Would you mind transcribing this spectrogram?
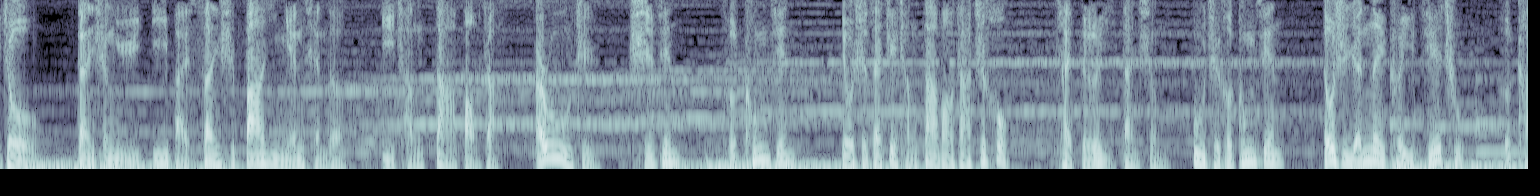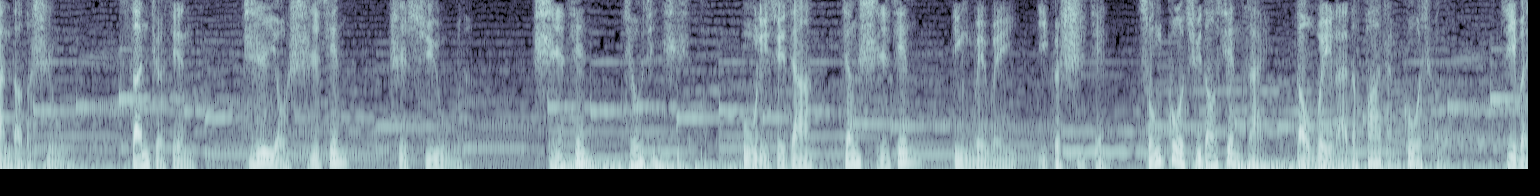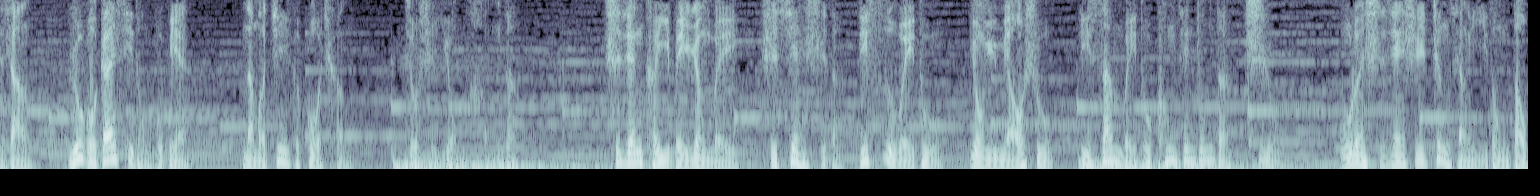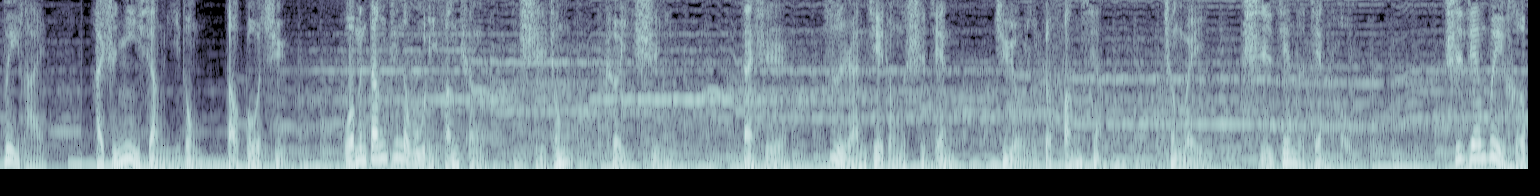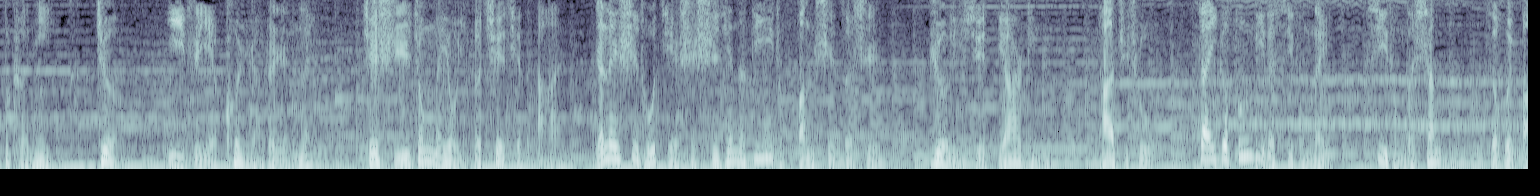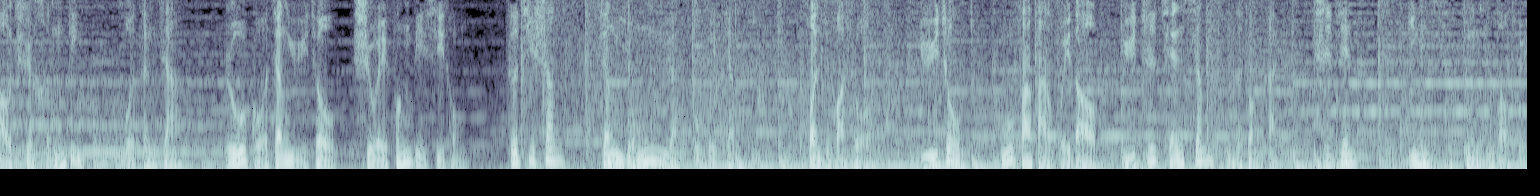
宇宙诞生于一百三十八亿年前的一场大爆炸，而物质、时间和空间，又是在这场大爆炸之后才得以诞生。物质和空间都是人类可以接触和看到的事物，三者间只有时间是虚无的。时间究竟是什么？物理学家将时间定位为一个事件，从过去到现在。到未来的发展过程，基本上，如果该系统不变，那么这个过程就是永恒的。时间可以被认为是现实的第四维度，用于描述第三维度空间中的事物。无论时间是正向移动到未来，还是逆向移动到过去，我们当今的物理方程始终可以适应。但是，自然界中的时间具有一个方向，称为。时间的箭头，时间为何不可逆？这一直也困扰着人类，却始终没有一个确切的答案。人类试图解释时间的第一种方式，则是热力学第二定律。它指出，在一个封闭的系统内，系统的熵则会保持恒定或增加；如果将宇宙视为封闭系统，则其熵将永远不会降低。换句话说，宇宙。无法返回到与之前相同的状态，时间因此不能倒退，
